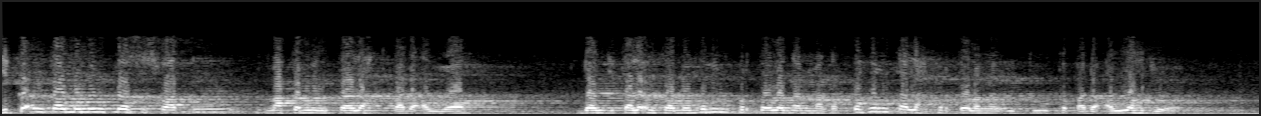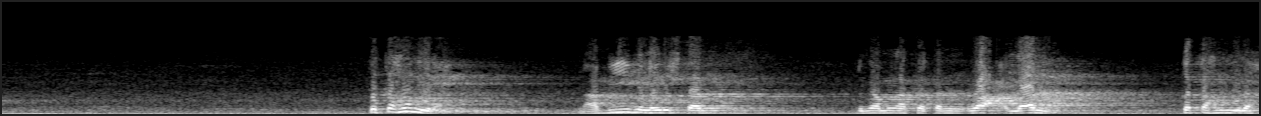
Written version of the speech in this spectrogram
Jika engkau meminta sesuatu, maka mintalah kepada Allah. Dan jika engkau memohon pertolongan, maka pohonkanlah pertolongan itu kepada Allah juga. Ketahuilah Nabi meneruskan dengan mengatakan wa'lam. Ketahuilah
